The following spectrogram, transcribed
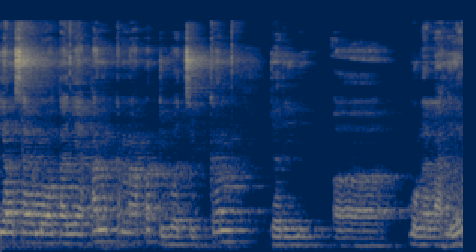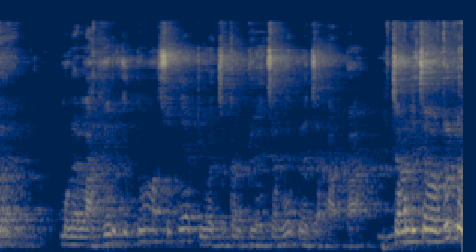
Yang saya mau tanyakan kenapa diwajibkan dari eh, mulai lahir, mulai lahir itu maksudnya diwajibkan belajarnya belajar apa? Jangan dijawab dulu.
